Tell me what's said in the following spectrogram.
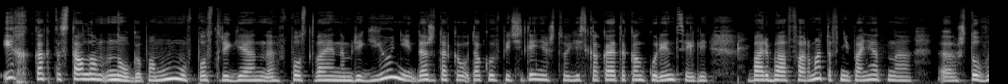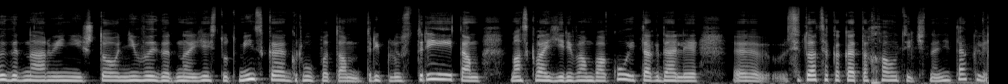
их как-то стало много, по-моему, в, пострегион... в поствоенном регионе. Даже такое, такое впечатление, что есть какая-то конкуренция или борьба форматов. Непонятно, э, что выгодно Армении, что невыгодно. Есть тут Минская группа, там 3 плюс 3, там Москва, Ереван, Баку и так далее. Э, ситуация какая-то хаотичная, не так ли?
